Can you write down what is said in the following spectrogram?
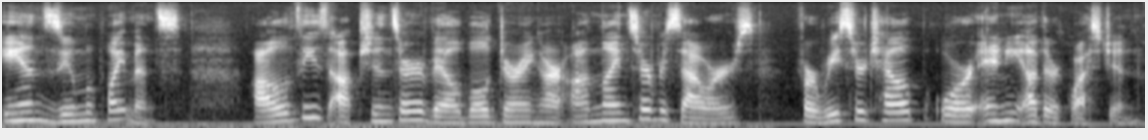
and Zoom appointments. All of these options are available during our online service hours for research help or any other question.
